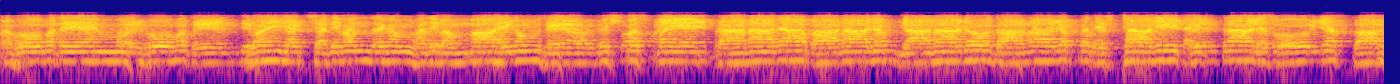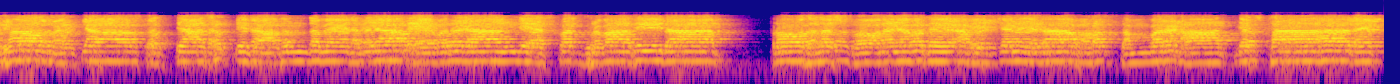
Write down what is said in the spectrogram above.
प्रभोमतेम् वैभोमतेम् दिवम् यच्छदिवन्द्रिकम् हदिवम् माहिकम् विश्वस्मै प्राणाय पानाय व्यानाय दानाय प्रतिष्ठायै चरित्राय सूर्यस्वाभिमानमर्या सत्या सत्यता सन्तमेन प्रोधनश्वो नयवते अभिष्यन यदा महः संवरणात्यस्थाय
